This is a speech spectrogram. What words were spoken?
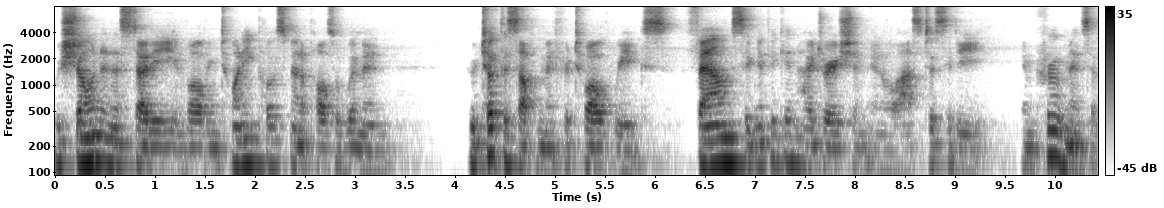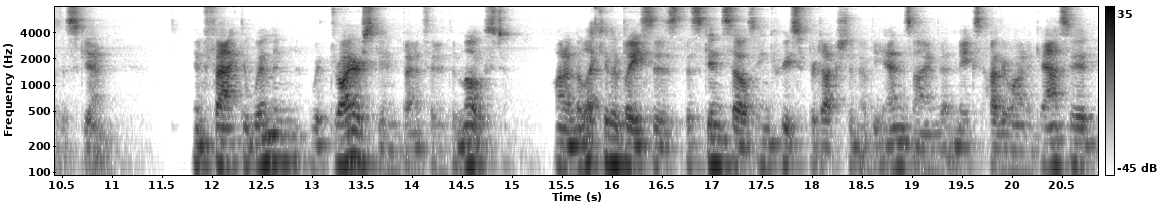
was shown in a study involving 20 postmenopausal women who took the supplement for 12 weeks, found significant hydration and elasticity improvements of the skin. In fact, the women with drier skin benefited the most. On a molecular basis, the skin cells increase production of the enzyme that makes hyaluronic acid,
